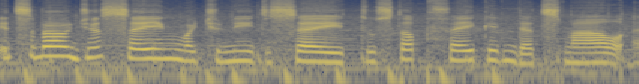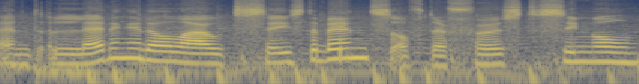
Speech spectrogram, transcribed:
It's about just saying what you need to say to stop faking that smile and letting it all out, says the band of their first single.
